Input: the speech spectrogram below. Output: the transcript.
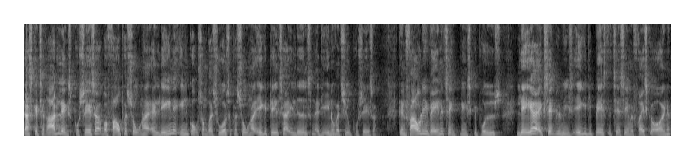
Der skal tilrettelægges processer, hvor fagpersoner alene indgår som ressourcepersoner og ikke deltager i ledelsen af de innovative processer. Den faglige vanetænkning skal brydes. Læger er eksempelvis ikke de bedste til at se med friske øjne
